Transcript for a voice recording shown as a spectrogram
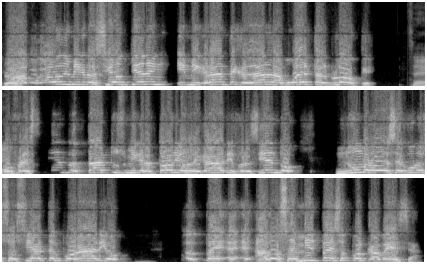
Los abogados de inmigración tienen inmigrantes que le dan la vuelta al bloque, Sí. ofreciendo estatus migratorios legales, ofreciendo número de seguro social temporario eh, eh, a 12 mil pesos por cabeza.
